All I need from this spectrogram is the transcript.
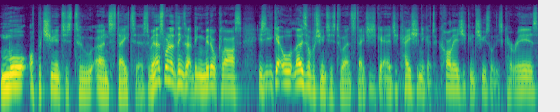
more opportunities to earn status. I mean, that's one of the things about being middle class is that you get all those opportunities to earn status. You get an education, you go to college, you can choose all these careers.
